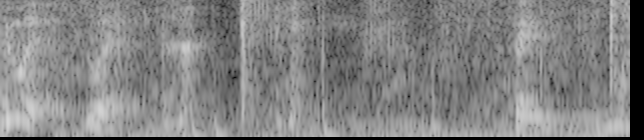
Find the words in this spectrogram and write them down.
Do it. Do it. Say.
